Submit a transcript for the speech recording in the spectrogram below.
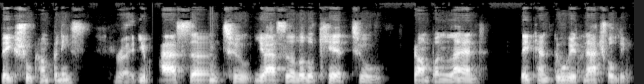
big shoe companies, right. you ask them to, you ask a little kid to jump and land, they can do it naturally.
